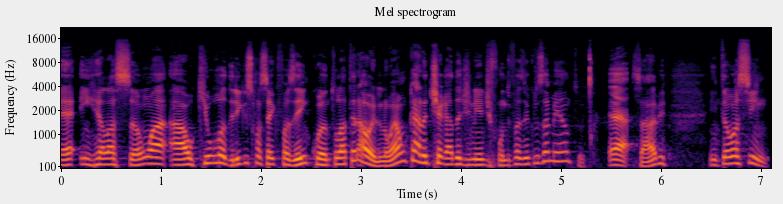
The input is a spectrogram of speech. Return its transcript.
é em relação a, ao que o Rodrigues consegue fazer enquanto lateral. Ele não é um cara de chegada de linha de fundo e fazer cruzamento. É. Sabe? Então, assim,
